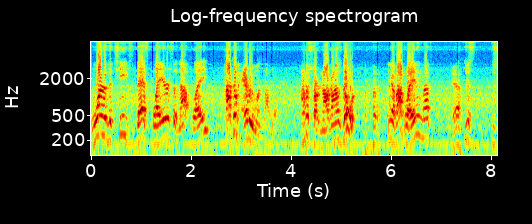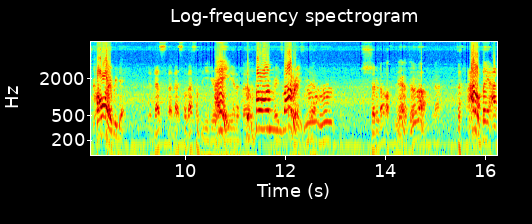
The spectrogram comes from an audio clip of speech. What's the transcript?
one of the Chiefs' best players to not play, how come everyone's not doing it? I'm gonna start knocking on his door. you know, if I play him, I Yeah. just just call every day. That's that's that's something you hear Hey, in the NFL. put the phone on vibrate. Yeah. Shut it off. Yeah, shut it off. I don't think I.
